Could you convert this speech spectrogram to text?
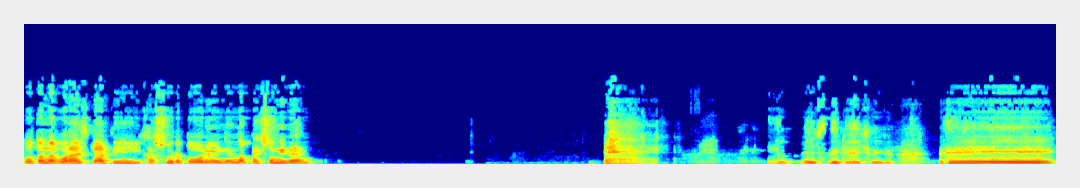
όταν αγοράζεις κάτι, η χασούρα το όριο είναι να πάει στο 0. Ναι, έχει δίκιο, έχει δίκιο. Ε,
